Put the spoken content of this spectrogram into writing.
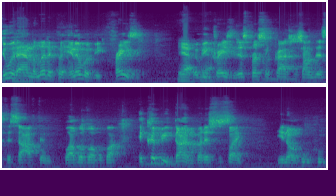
do it Yeah. analytically, and it would be crazy. yeah It would be yeah. crazy. This person crashes on this this often. Blah blah blah blah blah. It could be done, but it's just like you know who who,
